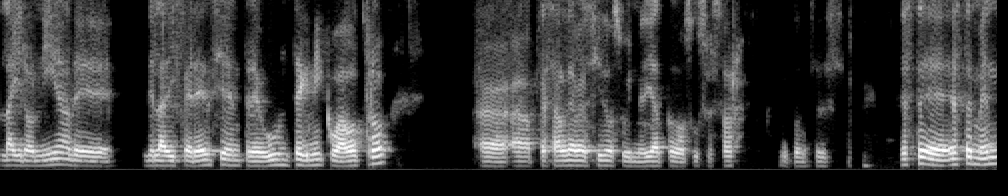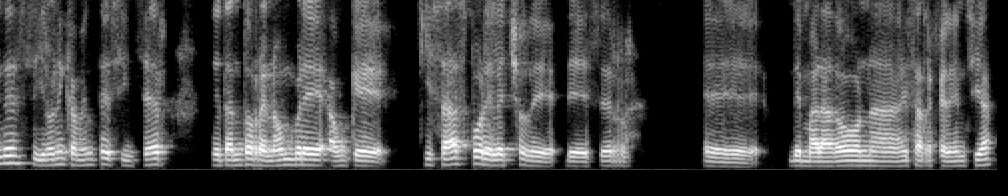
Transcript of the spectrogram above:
la ironía de, de la diferencia entre un técnico a otro, a, pesar de haber sido su inmediato sucesor. Entonces, este, este Méndez, irónicamente, sin ser de tanto renombre, aunque quizás por el hecho de, de ser eh, de Maradona, esa referencia,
